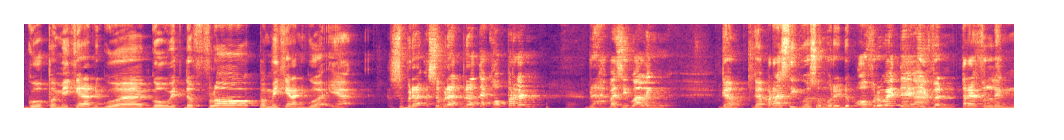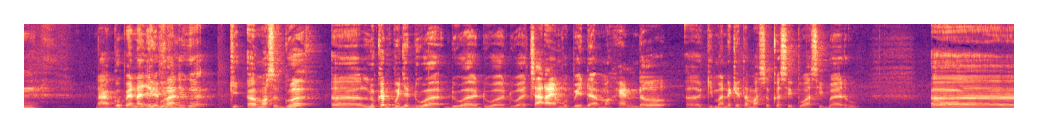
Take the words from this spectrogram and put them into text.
Gue pemikiran gua go with the flow, pemikiran gua ya seberat seberat beratnya koper kan berapa sih paling? Gak, gak pernah sih gue seumur hidup overweight ya, Nah. even traveling Nah gue pengen nanya deh juga. Eh, Maksud gue eh, Lu kan punya dua, dua, dua, dua cara yang berbeda Menghandle eh, gimana kita masuk ke situasi baru. Eh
